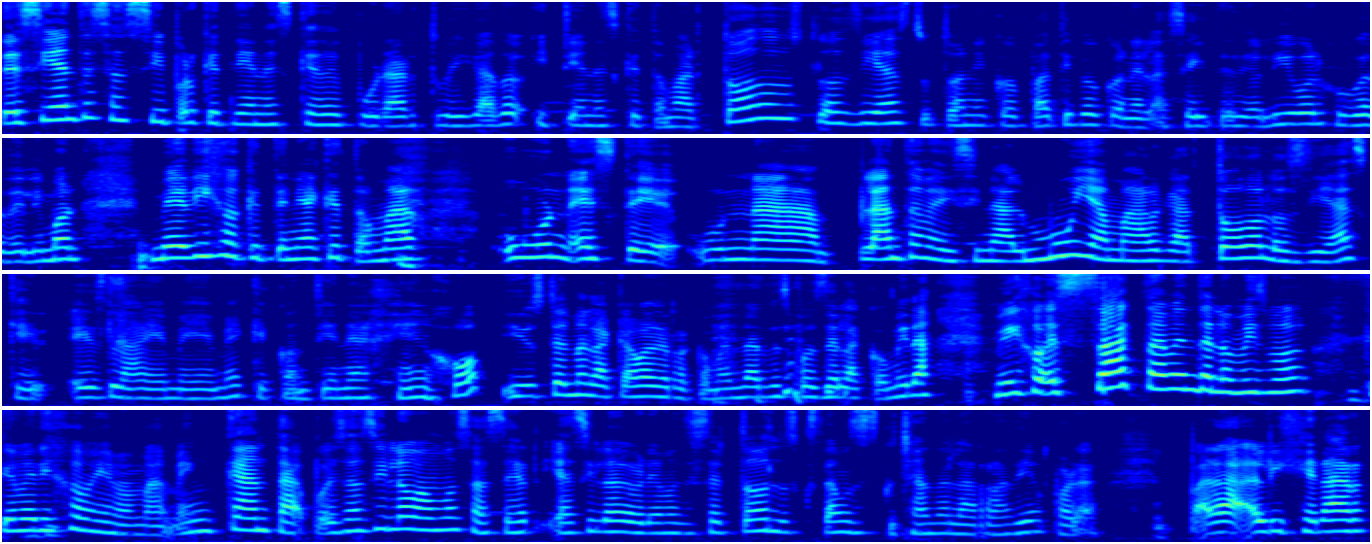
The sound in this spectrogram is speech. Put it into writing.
te sientes así porque tienes que depurar tu hígado y tienes que tomar todos los días tu tónico hepático con el aceite de olivo, el jugo de limón. Me dijo que tenía que tomar un este una planta medicinal muy amarga todos los días, que es la MM que contiene ajenjo y usted me la acaba de recomendar después de la comida. Me dijo exactamente lo mismo que me dijo mi mamá. Me encanta. Pues así lo vamos a hacer y así lo deberíamos de hacer todos los que estamos escuchando la radio para para aligerar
